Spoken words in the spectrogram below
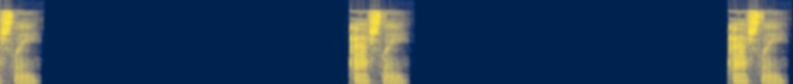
Ashley. Ashley. Ashley.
